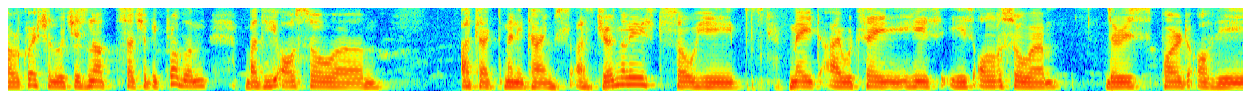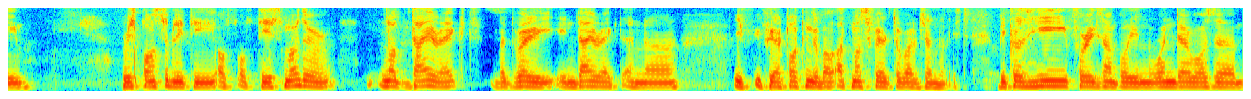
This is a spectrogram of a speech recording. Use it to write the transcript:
our question, which is not such a big problem, but he also um, attacked many times as journalist. So he made, I would say, he's he's also um, there is part of the responsibility of, of this murder not direct, but very indirect and uh, if, if we are talking about atmosphere toward journalists. Because he, for example, in when there was a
